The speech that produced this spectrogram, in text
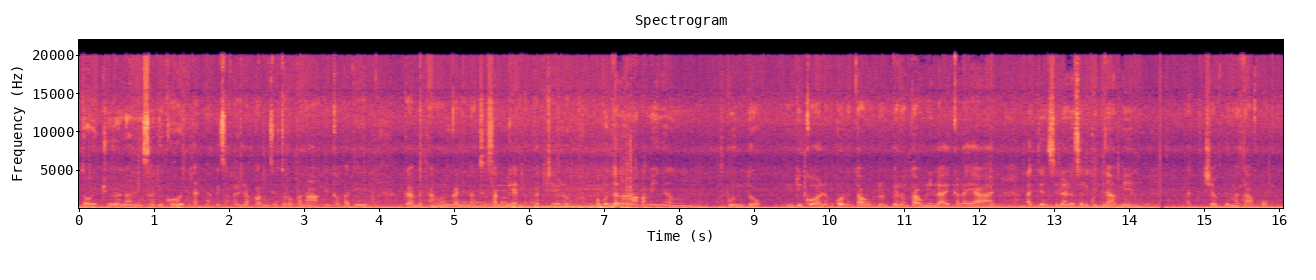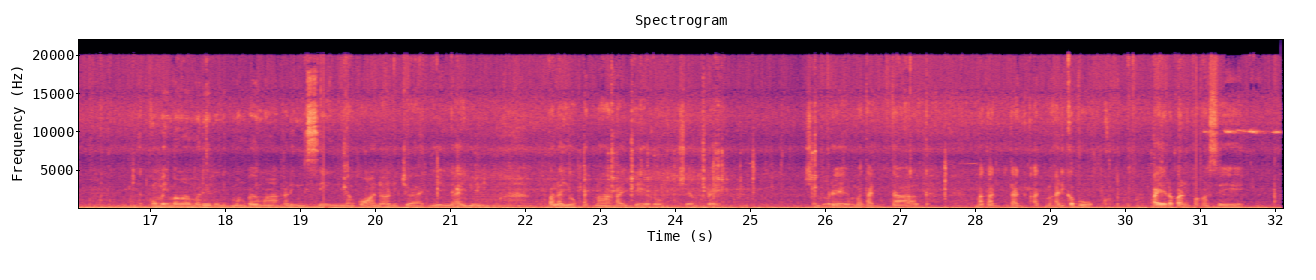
ito ang itsura namin sa likod at nakisakay lang kami sa tropa ng aking kapatid gamit ang kanilang sasakyan ng Pajero. Papunta na nga kami ng bundok. Hindi ko alam kung anong tawag doon pero ang tawag nila ay kalayaan. At yan sila na sa likod namin. At syempre matapok. At kung may mga maririnig man kayo mga kalingsing ng kung ano-ano dyan, yun ay yung palayok at mga kaldero. Syempre. Syempre matagtag matagtag at maalikabok. Pahirapan pa kasi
